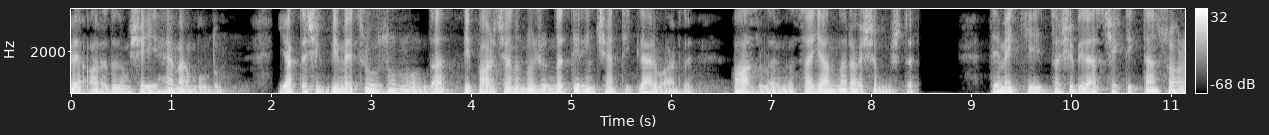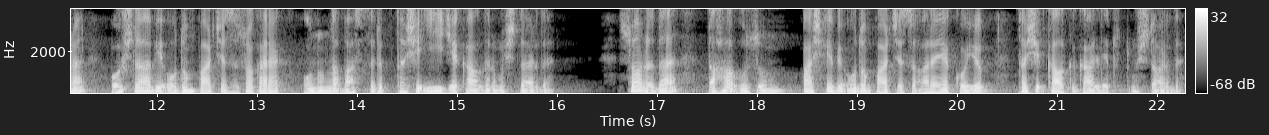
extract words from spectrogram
ve aradığım şeyi hemen buldum. Yaklaşık bir metre uzunluğunda bir parçanın ucunda derin çentikler vardı. Bazılarının ise yanları aşınmıştı. Demek ki taşı biraz çektikten sonra boşluğa bir odun parçası sokarak onunla bastırıp taşı iyice kaldırmışlardı. Sonra da daha uzun başka bir odun parçası araya koyup taşı kalkık halde tutmuşlardı.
